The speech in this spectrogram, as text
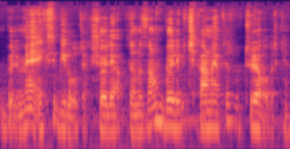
bölü m eksi 1 olacak. Şöyle yaptığımız zaman böyle bir çıkarma yapacağız bu türev alırken.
